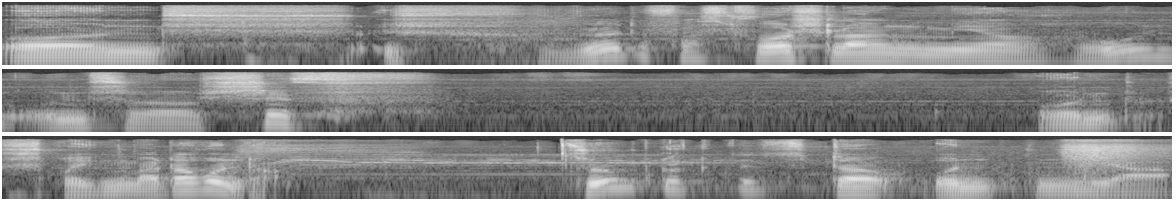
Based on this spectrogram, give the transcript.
Und ich würde fast vorschlagen, wir holen unser Schiff und springen mal darunter. Zum Glück ist da unten ja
